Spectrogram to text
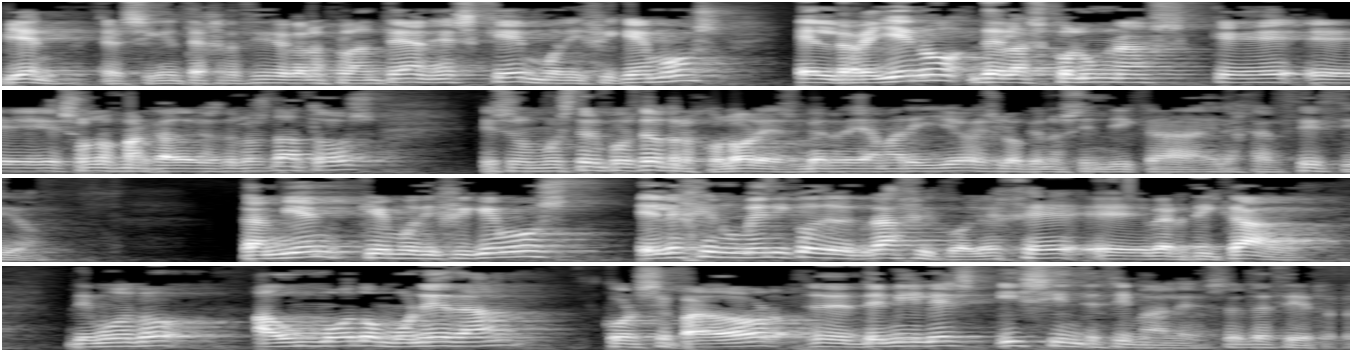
Bien, el siguiente ejercicio que nos plantean es que modifiquemos el relleno de las columnas que eh, son los marcadores de los datos, que se nos muestren pues, de otros colores, verde y amarillo es lo que nos indica el ejercicio. También que modifiquemos el eje numérico del gráfico, el eje eh, vertical, de modo a un modo moneda con separador eh, de miles y sin decimales, es decir,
